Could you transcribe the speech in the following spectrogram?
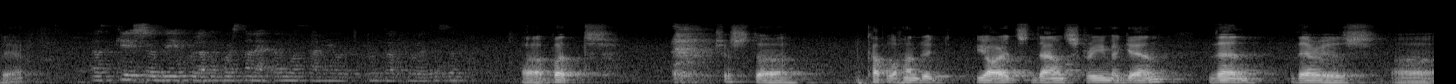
there. Az később amikor ott oda költözött. Uh, but just uh, a couple of hundred yards downstream again, then there is uh,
